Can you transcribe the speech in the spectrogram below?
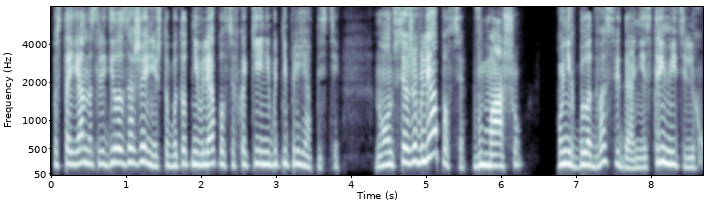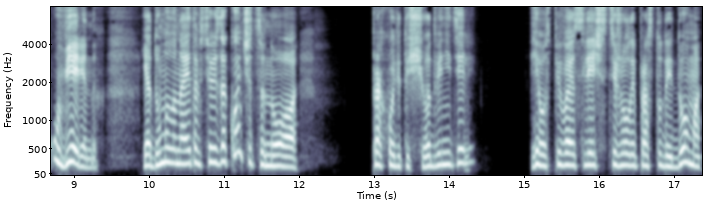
постоянно следила за Женей, чтобы тот не вляпался в какие-нибудь неприятности. Но он все же вляпался в Машу. У них было два свидания, стремительных, уверенных. Я думала, на этом все и закончится, но проходит еще две недели. Я успеваю слечь с тяжелой простудой дома,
